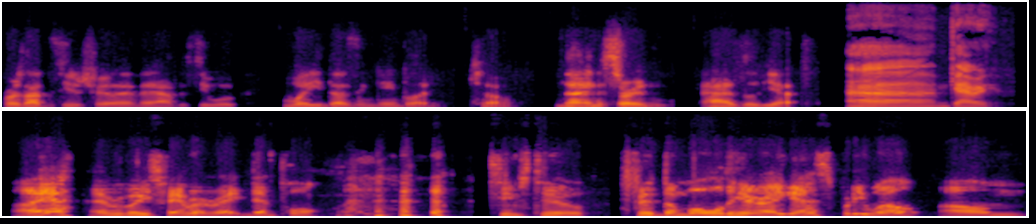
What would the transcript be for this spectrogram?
first I have to see the trailer and then I have to see what what he does in gameplay. So not in a certain as of yet. Um, Gary. Oh yeah, everybody's favorite, right? Deadpool seems to fit the mold here, I guess, pretty well. Um,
